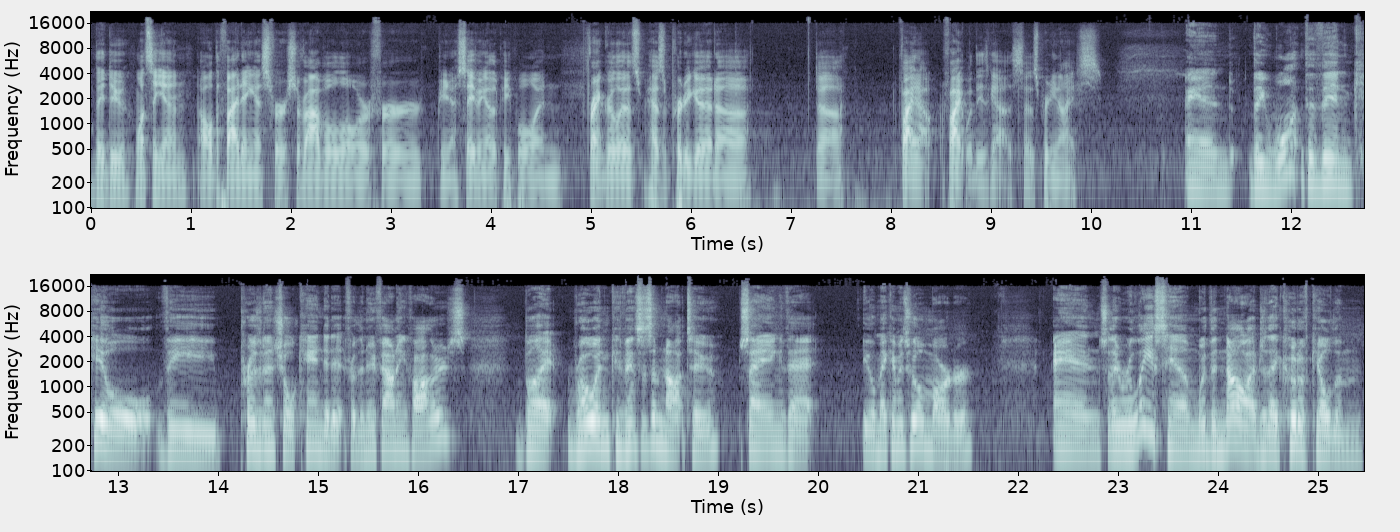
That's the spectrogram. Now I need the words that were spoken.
they do once again. All the fighting is for survival or for you know saving other people, and Frank Grillo has- a pretty good uh, uh, fight out fight with these guys. So it's pretty nice. and they want to then kill the presidential candidate for the new founding fathers, but Roan convinces them not to, saying that it'll make him into a martyr. And so they release him with the knowledge that they could have killed him.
